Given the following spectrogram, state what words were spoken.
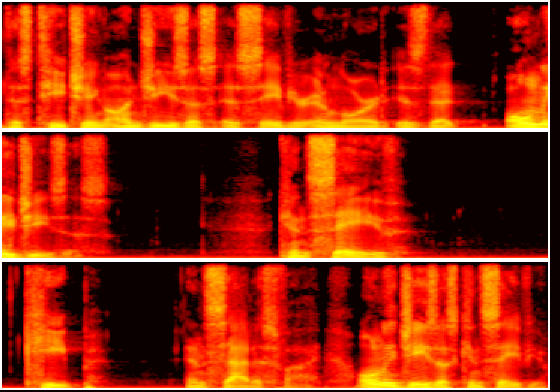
this teaching on Jesus as Savior and Lord is that only Jesus can save, keep, and satisfy. Only Jesus can save you.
